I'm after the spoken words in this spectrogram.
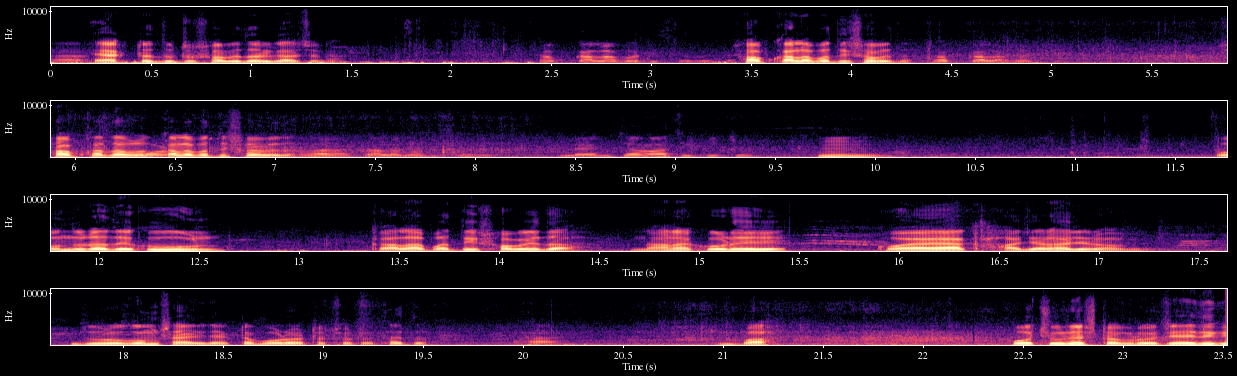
হ্যাঁ। একটা দুটো সবেদার গাছ না? সব কালাপাতি সব সব কালাপাতি সবেদা? সব কালাপাতি। সব কালা কালাপাতি সবেদা? হ্যাঁ কালাপাতি সবেদা। ল্যাংচাও আছে কিছু। হুম। বন্ধুরা দেখুন কালাপাতি সবেদা নানা করে কয়েক হাজার হাজার হবে। দুরকম সাইজ একটা বড় একটা ছোট তাই তো? হ্যাঁ। বাহ প্রচুর স্টক রয়েছে। এইদিকে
